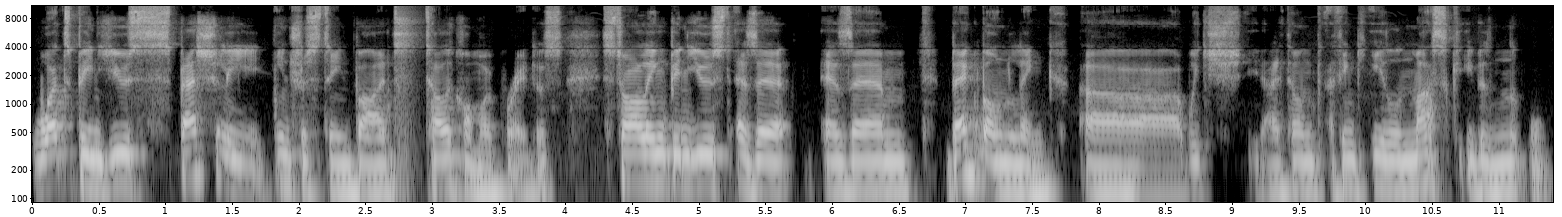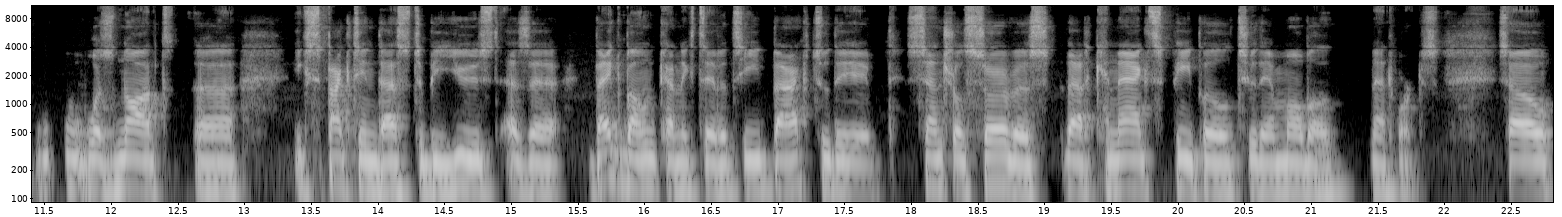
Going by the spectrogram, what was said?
what's been used especially interesting by telecom operators, Starlink been used as a as a um, backbone link, uh, which I don't, I think Elon Musk even was not uh, expecting that to be used as a backbone connectivity back to the central service that connects people to their mobile networks. So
